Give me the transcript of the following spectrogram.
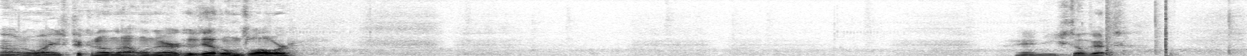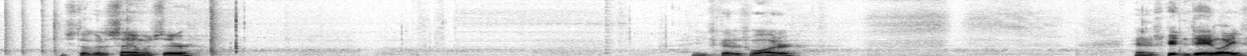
I don't know he's picking on that one there, because the other one's lower. And he still got, he still got a sandwich there. He's got his water. And it's getting daylight.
